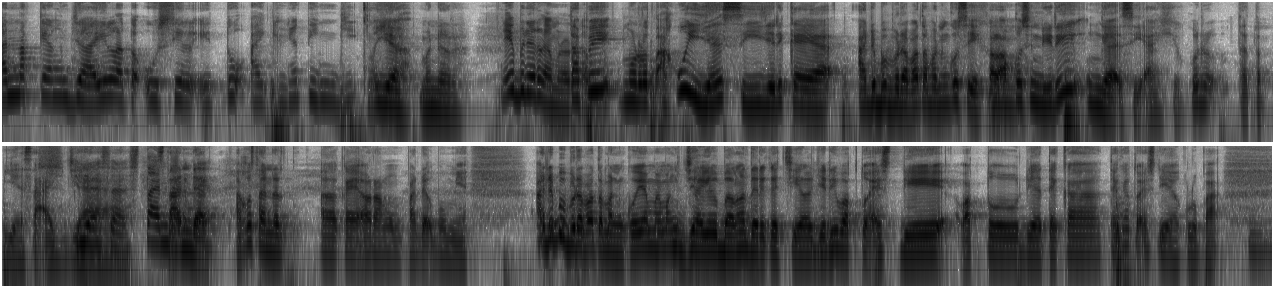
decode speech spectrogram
anak yang jahil atau usil itu IQ-nya tinggi. Iya, bener. Iya bener gak menurut kamu? Tapi menurut aku iya sih. Jadi kayak ada beberapa temanku sih. Kalau aku sendiri enggak sih. Aku tetap biasa aja. Hmm. Biasa, standar ya? Aku standar eh, kayak orang pada umumnya. Ada beberapa temanku yang memang jahil banget dari kecil. Jadi waktu SD, waktu dia TK, TK atau SD aku lupa. Hmm.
